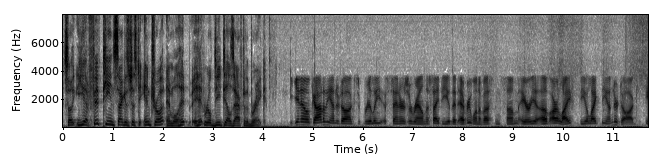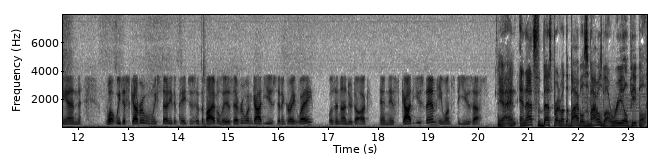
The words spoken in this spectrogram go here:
So you got 15 seconds just to intro it, and we'll hit hit real details after the break. You know, God of the Underdogs really centers around this idea that every one of us in some area of our life feel like the underdog. And what we discover when we study the pages of the Bible is everyone God used in a great way was an underdog. And as God used them, he wants to use us. Yeah, and, and that's the best part about the Bible is the Bible's about real people.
